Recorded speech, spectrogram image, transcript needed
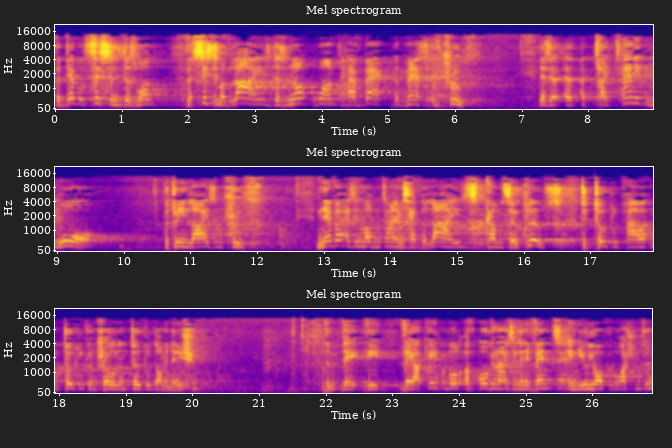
the devil's system does want the system of lies does not want to have back the mass of truth. There's a, a, a titanic war between lies and truth. Never, as in modern times, have the lies come so close to total power and total control and total domination. The, they, the, they are capable of organizing an event in New York and Washington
